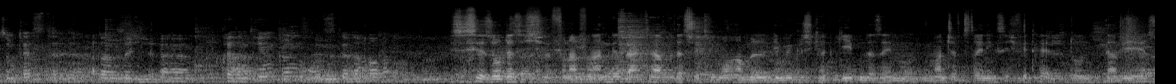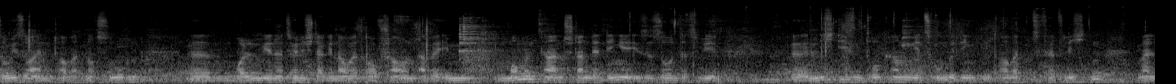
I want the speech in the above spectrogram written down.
Zum Test äh, hat er sich äh, präsentieren können als der Torwart? Es ist ja so, dass ich von Anfang an gesagt habe, dass wir Timo Hammel die Möglichkeit geben, dass er im Mannschaftstraining sich fit hält. Und da wir sowieso einen Torwart noch suchen, äh, wollen wir natürlich da genauer drauf schauen. Aber im momentanen Stand der Dinge ist es so, dass wir nicht diesen Druck haben, jetzt unbedingt einen Torwart zu verpflichten, weil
